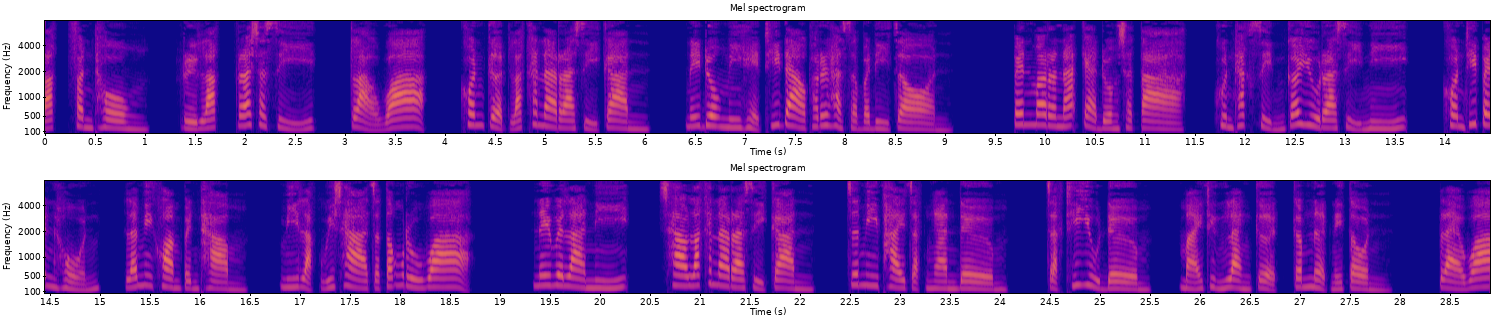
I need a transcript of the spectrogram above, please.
ลักษ์ฟันธง หรือลักษ์ราชสี กล่าวว่า คนเกิดลัคนาราศีกัน ในดวงมีเหตุที่ดาวพฤหัสบดีจร เป็นมรณะแก่ดวงชะตา คุณทักษิณก็อยู่ราศีนี้ คนที่เป็นโหนและมีความเป็นธรรม มีหลักวิชาจะต้องรู้ว่า ในเวลานี้ ชาวลัคนาราศีกัน จะมีภัยจากงานเดิม จากที่อยู่เดิม หมายถึงแหล่งเกิดกำเนิดในตน แปลว่า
